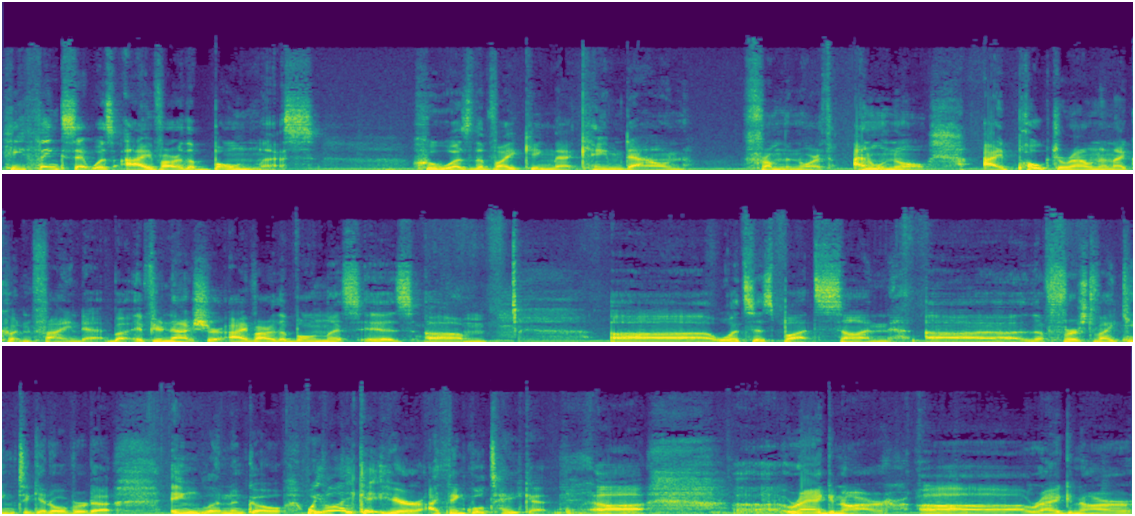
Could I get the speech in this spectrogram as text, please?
He thinks it was Ivar the Boneless who was the Viking that came down from the north. I don't know. I poked around and I couldn't find it. But if you're not sure, Ivar the Boneless is. Um, uh, what's his butt son, uh, the first Viking to get over to England and go, we like it here. I think we'll take it. Uh, uh Ragnar, uh, Ragnar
